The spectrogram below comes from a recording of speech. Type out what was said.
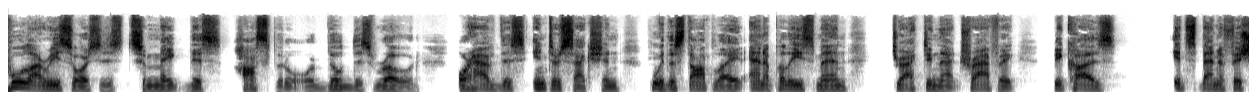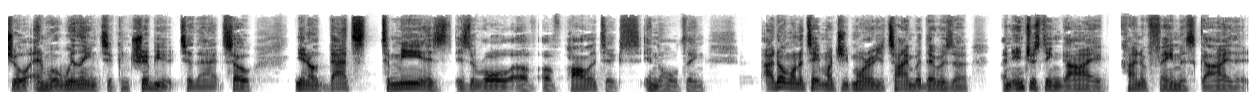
pool our resources to make this hospital or build this road or have this intersection with a stoplight and a policeman directing that traffic because it's beneficial and we're willing to contribute to that. So, you know, that's to me is, is the role of, of politics in the whole thing. I don't want to take much more of your time, but there was a, an interesting guy, kind of famous guy that,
